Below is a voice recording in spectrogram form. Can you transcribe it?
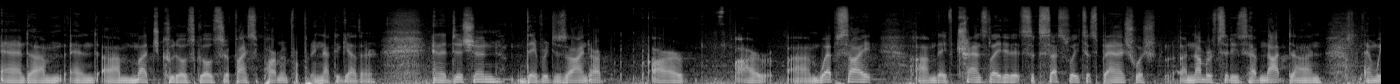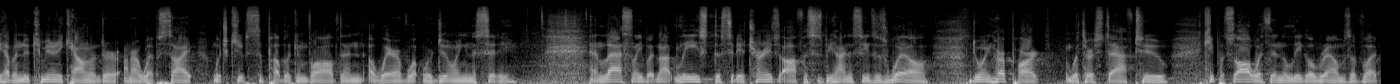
and, um, and um, much kudos goes to the Finance Department for putting that together. In addition, they've redesigned our, our our um, website. Um, they've translated it successfully to Spanish, which a number of cities have not done. And we have a new community calendar on our website, which keeps the public involved and aware of what we're doing in the city. And lastly, but not least, the city attorney's office is behind the scenes as well, doing her part with her staff to keep us all within the legal realms of what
